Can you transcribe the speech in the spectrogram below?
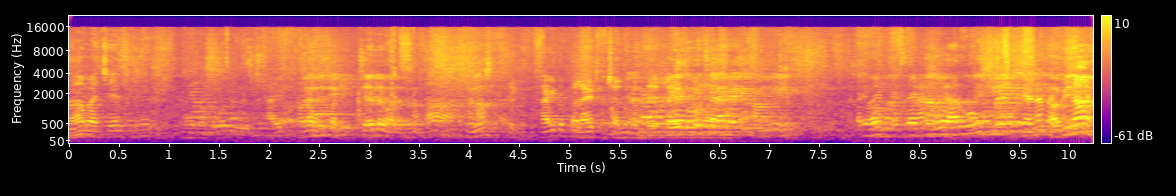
हाँ भाई चेयर चेयर। लगा देना है। ना? हाइट ऊपर। लाइट चालू कर दे। अरे भाई यार वो है ना अविनाश।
